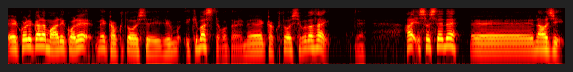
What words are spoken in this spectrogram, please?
えこれからもあれこれ、ね、格闘していきますってことでね、格闘してください。ね、はい、そしてね、えー、なおじ、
